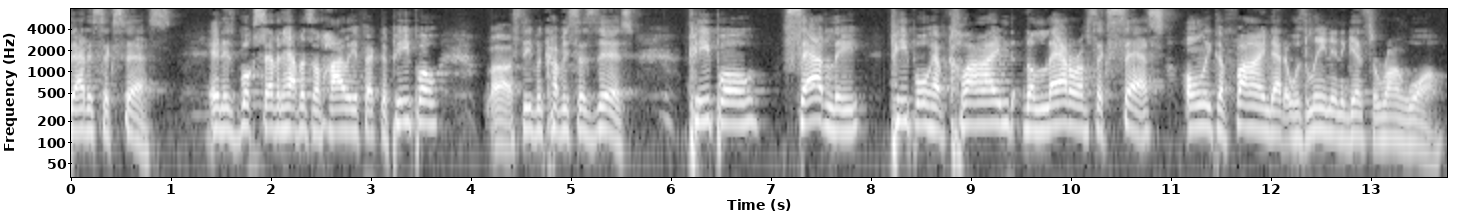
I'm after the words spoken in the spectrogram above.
That is success. In his book, Seven Habits of Highly Effective People, uh, Stephen Covey says this, people, sadly, people have climbed the ladder of success only to find that it was leaning against the wrong wall.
